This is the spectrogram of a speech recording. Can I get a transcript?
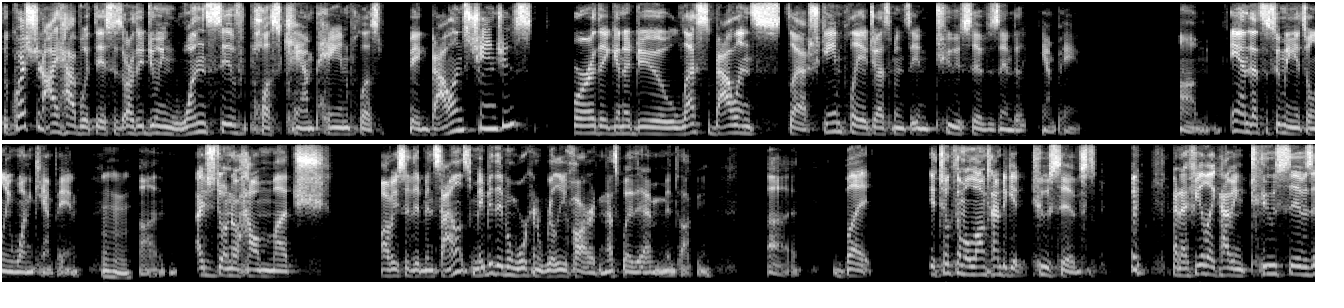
The question I have with this is are they doing one Civ plus campaign plus big balance changes? Or are they going to do less balance slash gameplay adjustments in two Civs into campaign? Um, and that's assuming it's only one campaign. Mhm. Um, I just don't know how much. Obviously, they've been silent, so maybe they've been working really hard, and that's why they haven't been talking. Uh, but it took them a long time to get two civs, and I feel like having two civs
